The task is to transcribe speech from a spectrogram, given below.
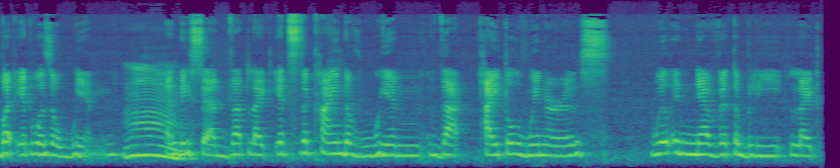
but it was a win. Mm. And they said that like it's the kind of win that title winners will inevitably like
